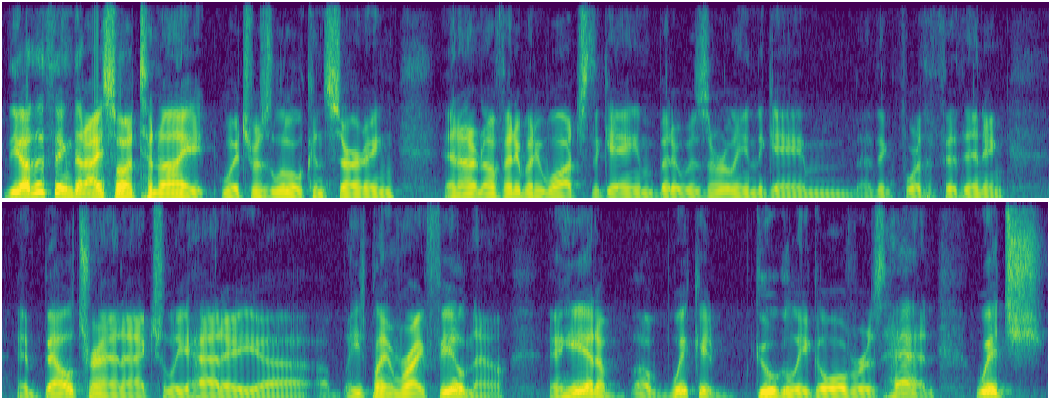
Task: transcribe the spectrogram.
The other thing that I saw tonight, which was a little concerning, and I don't know if anybody watched the game, but it was early in the game, I think fourth or fifth inning, and Beltran actually had a, uh, a he's playing right field now, and he had a, a wicked googly go over his head, which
